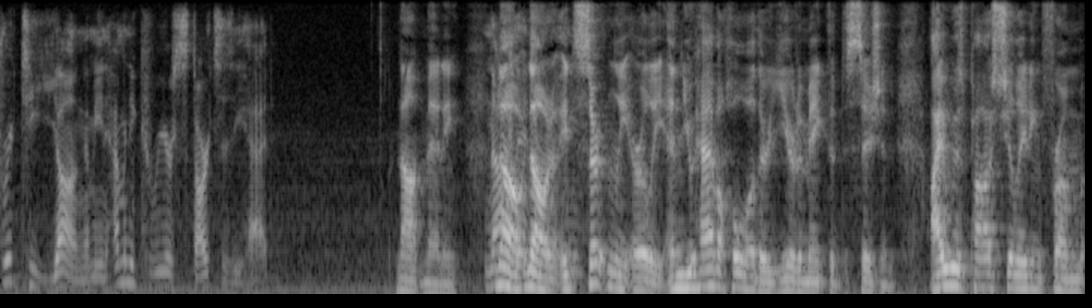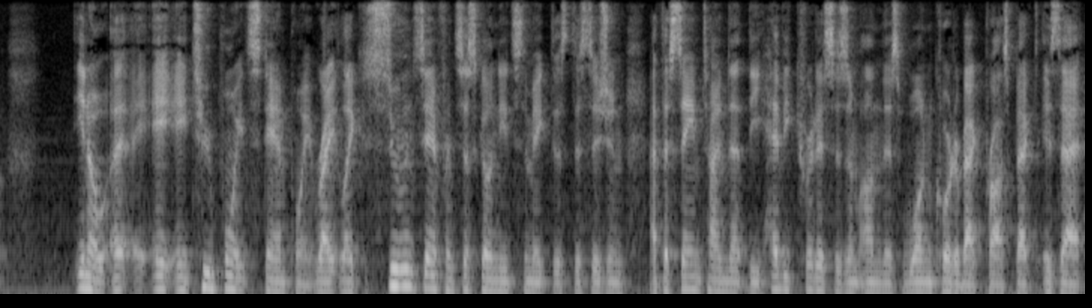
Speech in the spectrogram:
pretty young. I mean, how many career starts has he had? Not many. Not no, many. no, it's certainly early, and you have a whole other year to make the decision. I was postulating from you know a, a, a, two point standpoint right like soon san francisco needs to make this decision at the same time that the heavy criticism on this one quarterback prospect is that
